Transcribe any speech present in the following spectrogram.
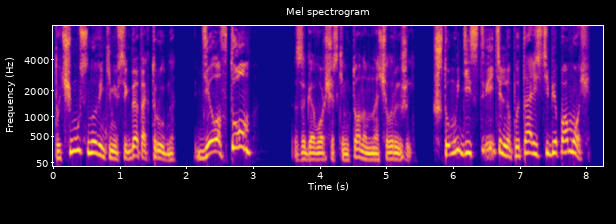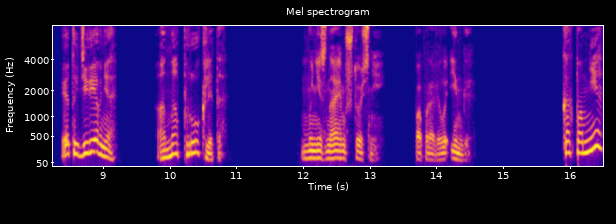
почему с новенькими всегда так трудно? Дело в том...» Заговорческим тоном начал Рыжий что мы действительно пытались тебе помочь. Эта деревня, она проклята». «Мы не знаем, что с ней», — поправила Инга. «Как по мне»,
